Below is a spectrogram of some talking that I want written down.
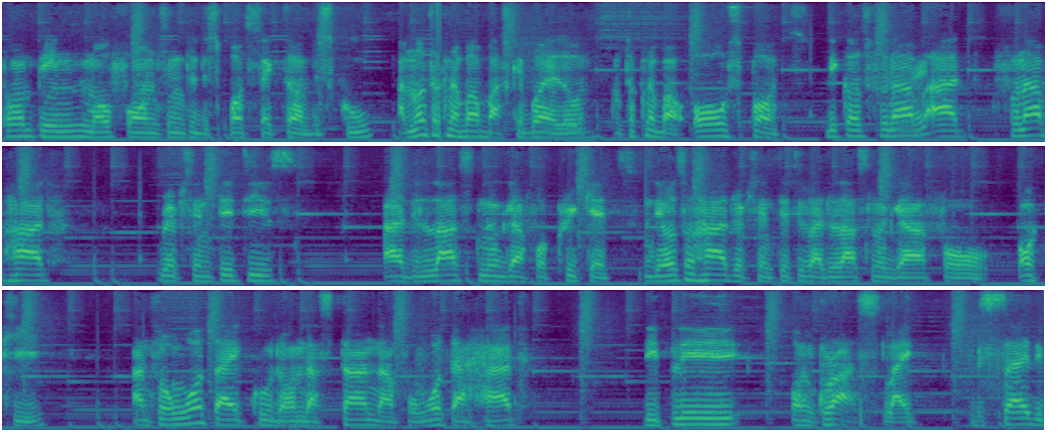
pump in more funds into the sports sector of the school. I'm not talking about basketball alone. I'm talking about all sports because Funab Alright. had Funab had representatives at the last Nuga for cricket. They also had representatives at the last Nuga for hockey. And from what I could understand and from what I had, they play on grass, like beside the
